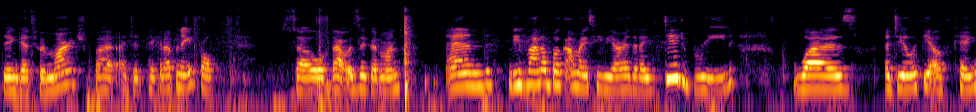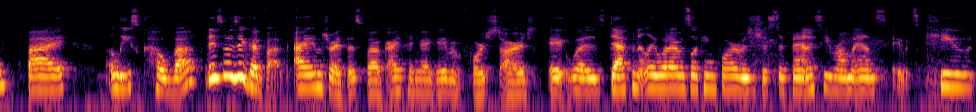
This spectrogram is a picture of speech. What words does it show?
didn't get to in March, but I did pick it up in April. So that was a good one. And the final book on my TBR that I did read was A Deal with the Elf King by Elise Kova. This was a good book. I enjoyed this book. I think I gave it four stars. It was definitely what I was looking for. It was just a fantasy romance. It was cute.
